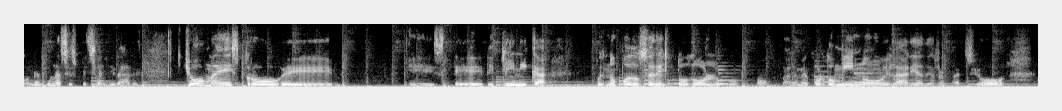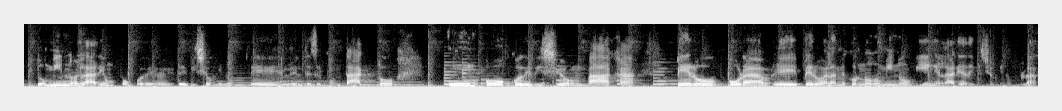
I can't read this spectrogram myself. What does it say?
con algunas especialidades. Yo, maestro eh, este, de clínica, pues no puedo ser el todólogo, ¿no? A lo mejor domino el área de refracción, domino el área un poco de, visión de lentes de contacto, un poco de visión baja, pero, por a, eh, pero a lo mejor no domino bien el área de visión binocular.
